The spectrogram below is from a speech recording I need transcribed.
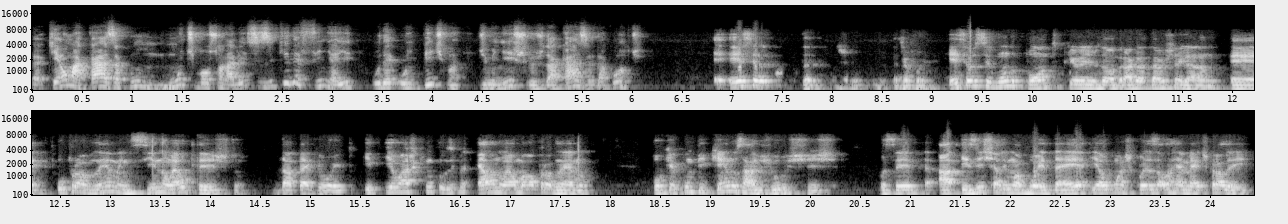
eh, que é uma casa com muitos bolsonaristas e que define aí o, de, o impeachment de ministros da casa, da corte? Esse é, foi. Esse é o segundo ponto que o Edson Braga estava chegando. É, o problema em si não é o texto da PEC 8. E, e eu acho que, inclusive, ela não é o maior problema. Porque com pequenos ajustes, você a, existe ali uma boa ideia e algumas coisas ela remete para a lei.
